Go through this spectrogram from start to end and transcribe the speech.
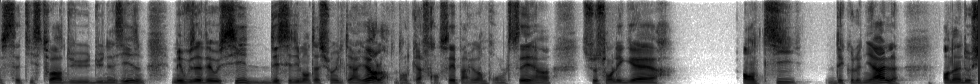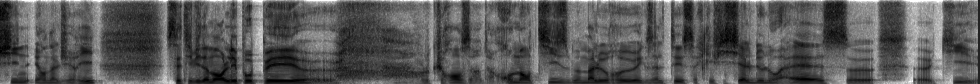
cette histoire du, du nazisme. Mais vous avez aussi des sédimentations ultérieures. Alors, dans le cas français, par exemple, on le sait, hein, ce sont les guerres anti-décoloniales en Indochine et en Algérie. C'est évidemment l'épopée, euh, en l'occurrence, d'un romantisme malheureux, exalté, sacrificiel de l'OAS, euh, euh, qui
